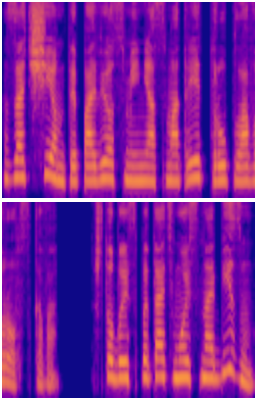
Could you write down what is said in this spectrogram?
«Зачем ты повез меня смотреть труп Лавровского? Чтобы испытать мой снобизм?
